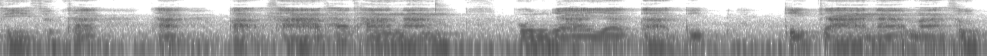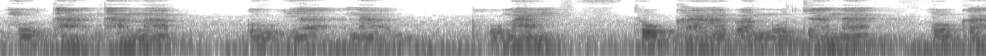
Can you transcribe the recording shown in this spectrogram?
สีสุทธะทะปะสาททานัง ปุญญายตาติติกานะมาสุมุตะธรรมปุยะนะภูมัง ทุกขาปมุจจานะโอกา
